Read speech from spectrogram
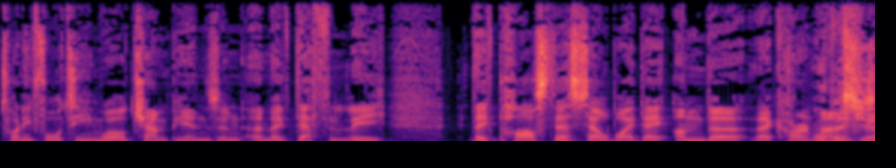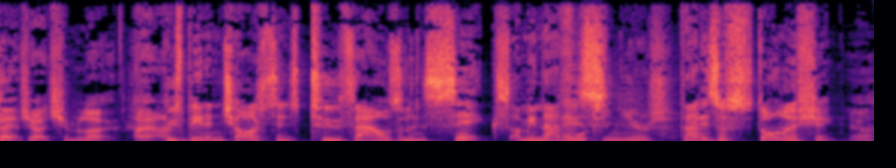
2014 world champions, and, and they've definitely. They've passed their sell by date under their current Well, manager, is it. Joachim Low, I- who's been in charge since 2006. I mean, that is 14 years. That is astonishing. Yeah.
